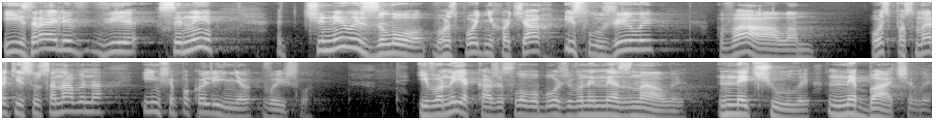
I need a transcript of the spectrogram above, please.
І Ізраїлеві сини чинили зло в Господніх очах і служили Ваалам. Ось по смерті Ісуса Навина інше покоління вийшло. І вони, як каже Слово Боже, вони не знали, не чули, не бачили.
